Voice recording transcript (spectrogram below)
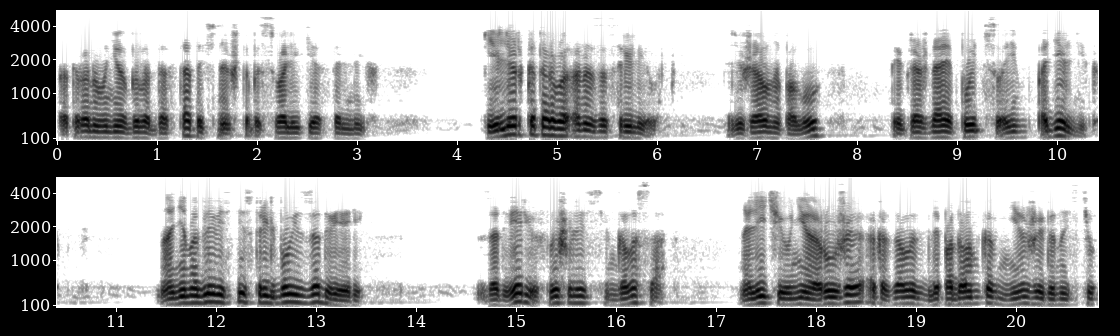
Патронов у нее было достаточно, чтобы свалить и остальных. Киллер, которого она застрелила, лежал на полу, преграждая путь своим подельникам. Но они могли вести стрельбу из-за двери. За дверью слышались голоса. Наличие у нее оружия оказалось для подонков неожиданностью.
